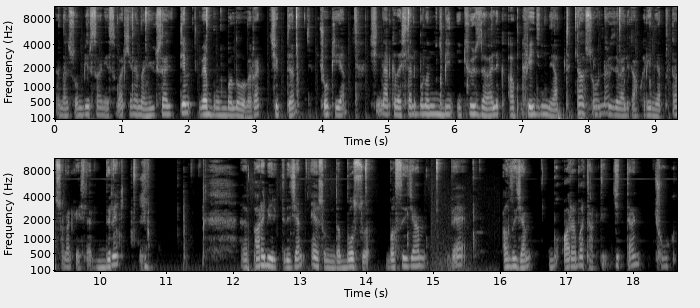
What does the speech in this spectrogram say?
hemen son bir saniyesi varken hemen yükselttim ve bombalı olarak çıktı. Çok iyi. Şimdi arkadaşlar bunun 1200 levellik upgrade'ini yaptıktan sonra 1200 levellik upgrade'ini yaptıktan sonra arkadaşlar direkt e, para biriktireceğim. En sonunda boss'u basacağım ve alacağım. Bu araba taktik cidden çok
